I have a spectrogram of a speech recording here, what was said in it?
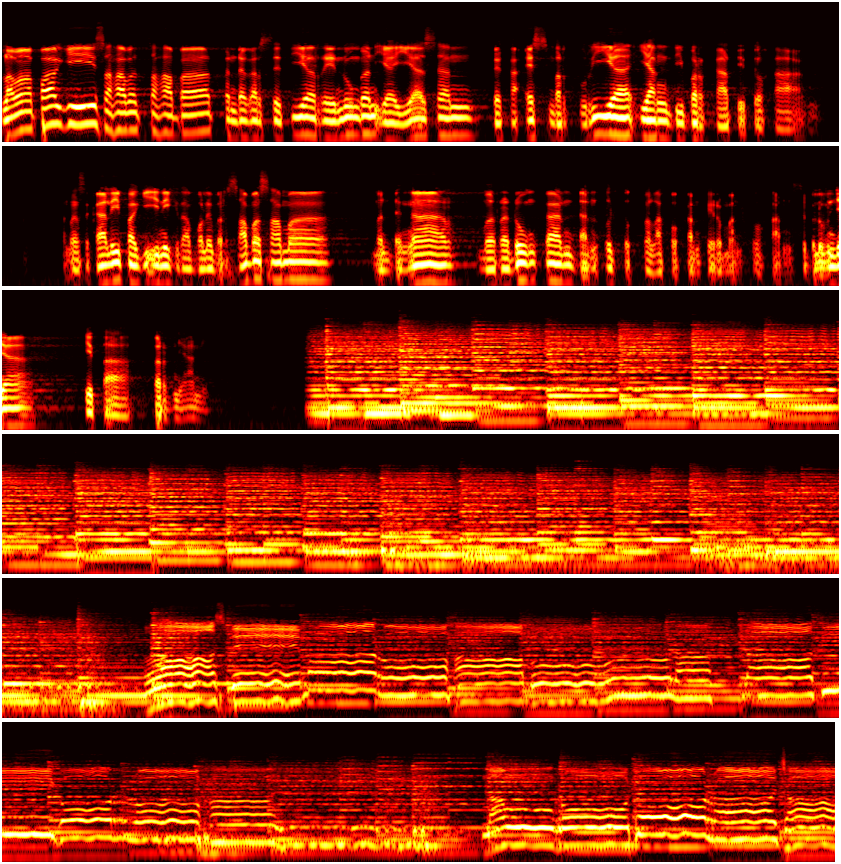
Selamat pagi sahabat-sahabat pendengar setia renungan Yayasan PKS Merkuria yang diberkati Tuhan. Senang sekali pagi ini kita boleh bersama-sama mendengar, merenungkan dan untuk melakukan firman Tuhan. Sebelumnya kita bernyanyi. 땅으로 돌아자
